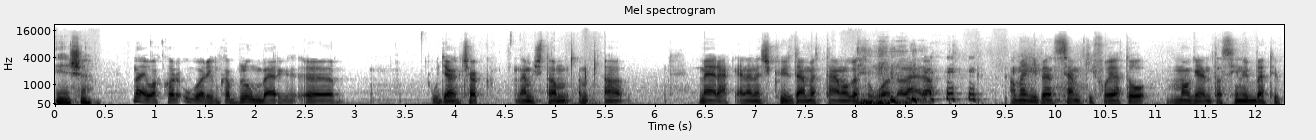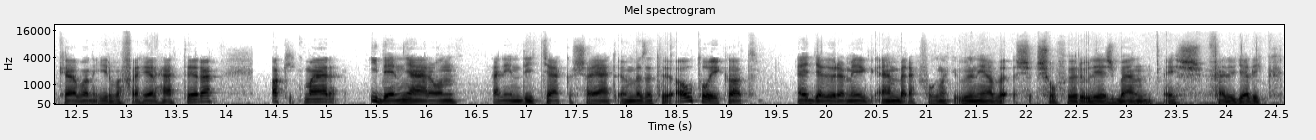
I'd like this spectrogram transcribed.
Én se. Na jó, akkor ugorjunk a Bloomberg ö, ugyancsak, nem is tudom, a merák ellenes küzdelmet támogató oldalára, amennyiben szemkifolyató magenta színű betűkkel van írva fehér háttérre, akik már idén nyáron elindítják a saját önvezető autóikat, egyelőre még emberek fognak ülni a sofőrülésben és felügyelik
